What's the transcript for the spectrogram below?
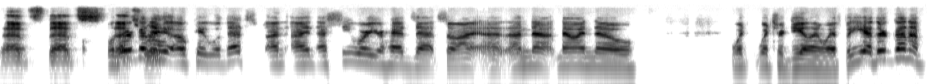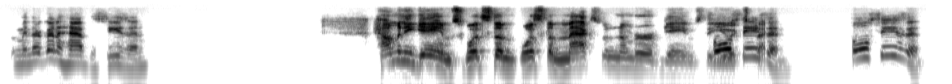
That's that's. Well, that's they're gonna where- okay. Well, that's I, I I see where your head's at. So I I, I now, now I know what what you're dealing with. But yeah, they're gonna. I mean, they're gonna have the season, How many games? What's the what's the maximum number of games that you full expect? season, full season.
